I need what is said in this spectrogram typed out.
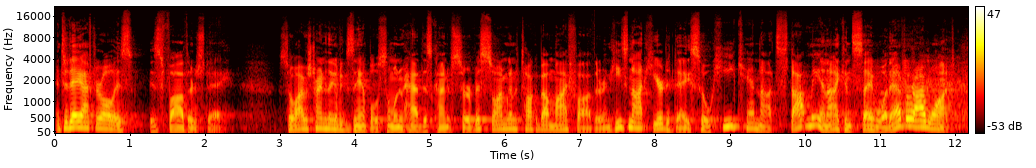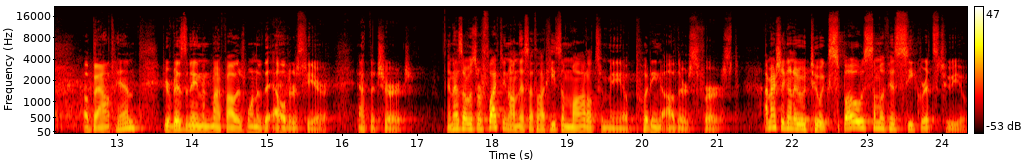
And today, after all, is, is Father's Day. So I was trying to think of examples of someone who had this kind of service. So I'm going to talk about my father. And he's not here today, so he cannot stop me, and I can say whatever I want about him. If you're visiting, my father's one of the elders here at the church. And as I was reflecting on this, I thought he's a model to me of putting others first. I'm actually going to, to expose some of his secrets to you.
